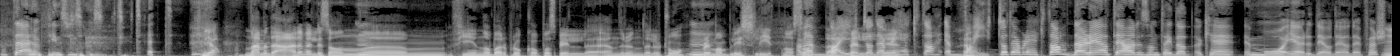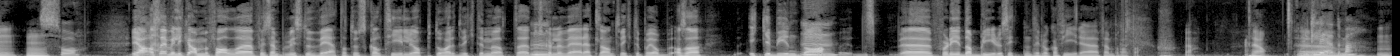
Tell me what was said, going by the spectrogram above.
At det er en fin søndagsaktivitet. ja. Nei, men det er en veldig sånn Mm. uh, fin å bare plukke opp og spille en runde eller to. Fordi man blir sliten også. Ja, men jeg veit jo at jeg blir hekta. Jeg Ja. vet jo at jeg blir hekta. Det er det at jeg har liksom tenkt at ok, jeg må gjøre det og det og det først. Mm. Mm. Så Ja, altså Jeg vil ikke anbefale for hvis du vet at du skal tidlig opp, du har et viktig møte, du Mm. skal levere et eller annet viktig på jobb. Altså, Ikke begynn da, mm. Fordi da blir du sittende til klokka fire-fem på natta. Ja. jeg gleder meg. Mm.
